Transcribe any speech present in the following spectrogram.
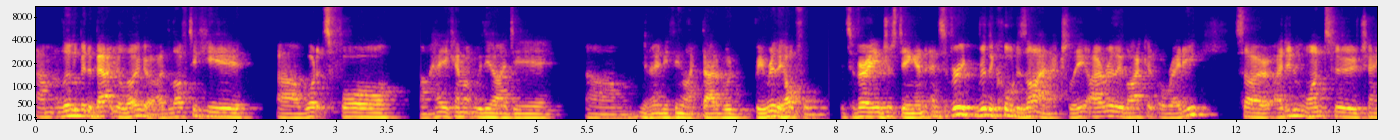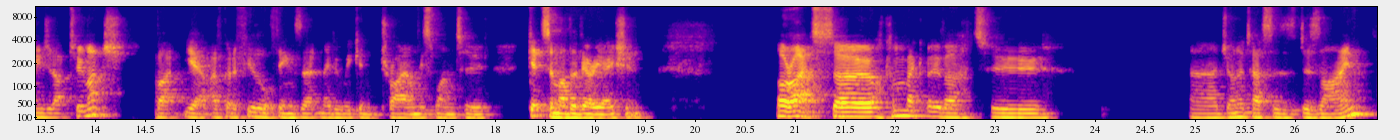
um, a little bit about your logo. I'd love to hear uh, what it's for, uh, how you came up with the idea, um, you know, anything like that would be really helpful. It's a very interesting and, and, it's a very, really cool design, actually. I really like it already. So I didn't want to change it up too much. But yeah, I've got a few little things that maybe we can try on this one to get some other variation. All right, so I'll come back over to uh, Jonatas's design.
